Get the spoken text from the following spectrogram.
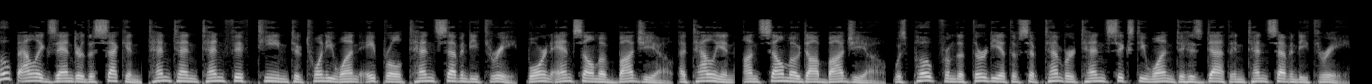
Pope Alexander II (1010–1015–21 April 1073), born Anselm of Baggio (Italian: Anselmo da Baggio), was pope from the 30th of September 1061 to his death in 1073.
